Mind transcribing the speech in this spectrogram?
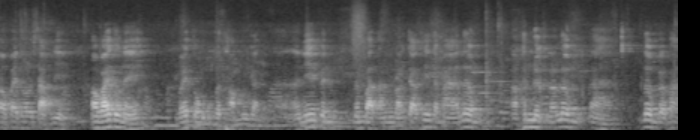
ต่อไปโทรศัพท์นี่เอาไว้ตรงไหน ไว้ตรงอุปถัมภ์เหมือนกัน อันนี้เป็นนามบัตรอันหลังจากที่จะมาเริ่มผนึกแล้วเริ่มเริ่มแบบว่า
